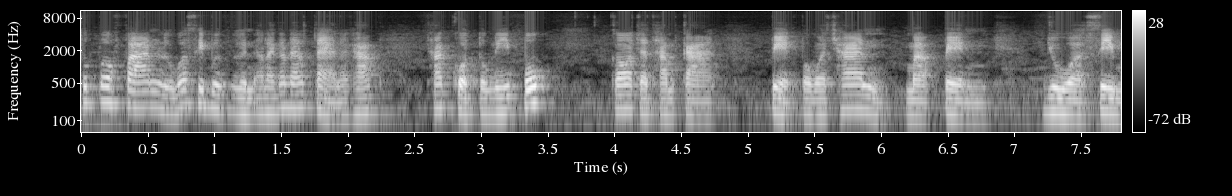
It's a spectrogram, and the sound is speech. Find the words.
ซูเปอร์ฟันหรือว่าซิมอื่นๆอะไรก็แล้วแต่นะครับ ถ้ากดตรงนี้ปุ๊บก็จะทำการเปลี่ยนโปรโมชั่นมาเป็น Your SIM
